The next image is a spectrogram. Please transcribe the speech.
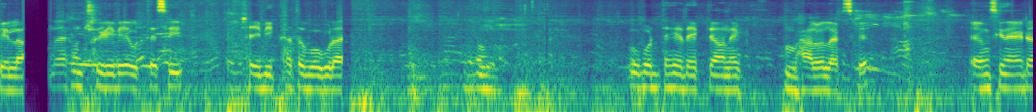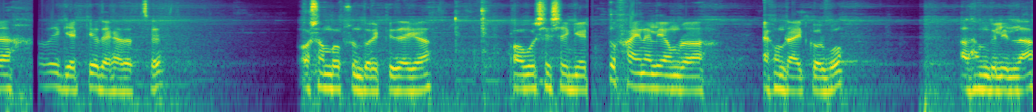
পেলাম। আমরা এখন সিঁড়ি বেয়ে উঠতেছি সেই বিখ্যাত বগুড়া। এবং উপর থেকে দেখতে অনেক ভালো লাগছে। এবং সিনারিটা তবে গেটটিও দেখা যাচ্ছে। অসম্ভব সুন্দর একটি জায়গা। অবশেষে গেট তো ফাইনালি আমরা এখন রাইড করব। আলহামদুলিল্লাহ।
